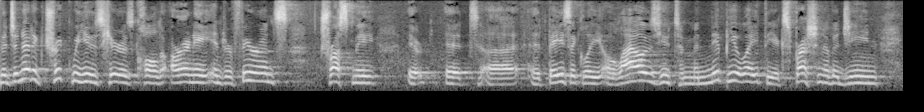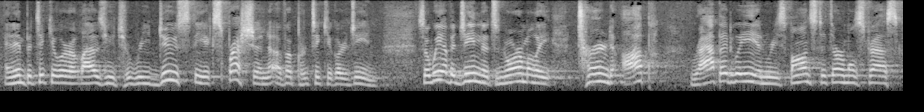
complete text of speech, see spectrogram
the genetic trick we use here is called RNA interference. Trust me, it, it, uh, it basically allows you to manipulate the expression of a gene, and in particular, allows you to reduce the expression of a particular gene. So we have a gene that's normally turned up rapidly in response to thermal stress.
